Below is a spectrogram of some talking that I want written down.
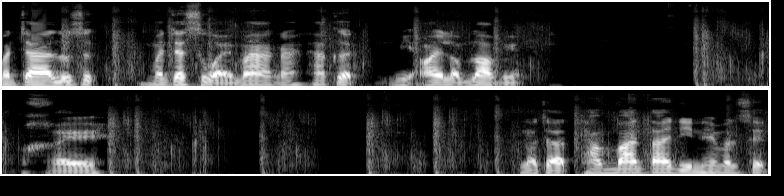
มันจะรู้สึกมันจะสวยมากนะ ถ้าเกิดมีอ้อยล้อมรอบนี้โอเค เราจะทำบ้านใต้ดินให้มันเสร็จ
